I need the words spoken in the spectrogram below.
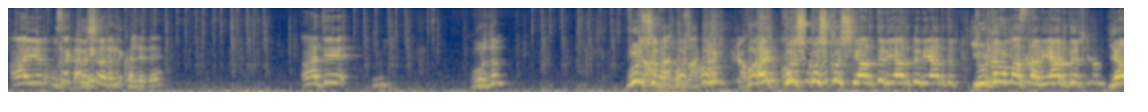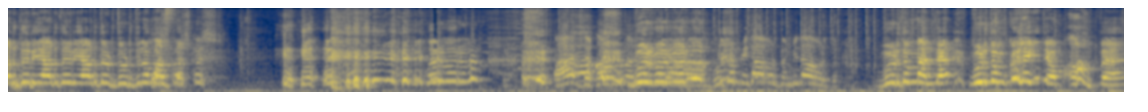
Hayır Ben uzaklaş bekliyorum artık. kalede. Hadi. Vurdum. Vur Tamam, şuna. ben de Koş, koş, Ay koş koş koş yardır yardır yardır. Durduramazlar yardır. Yardır yardır yardır Koş durduramazlar. koş koş. vur vur vur. Aa defanslar. Vur, vur, vur, vur. Vurdum bir daha vurdum bir daha vurdum. Vurdum ben de. Vurdum gole gidiyorum. Ah be.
